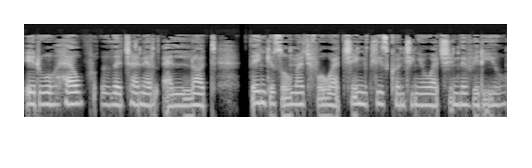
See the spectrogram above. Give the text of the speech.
It will help the channel a lot. Thank you so much for watching. Please continue watching the video.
